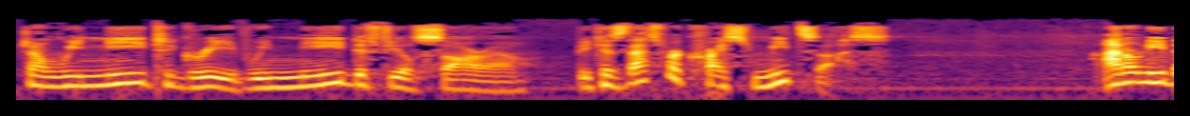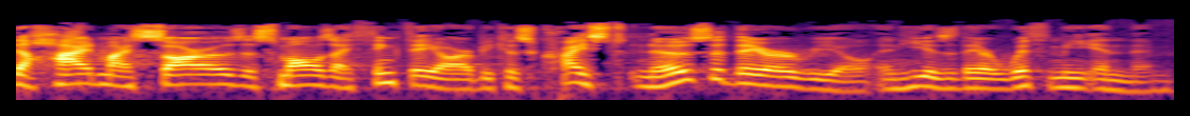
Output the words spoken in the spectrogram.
John, we need to grieve. We need to feel sorrow because that's where Christ meets us. I don't need to hide my sorrows as small as I think they are because Christ knows that they are real and he is there with me in them.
